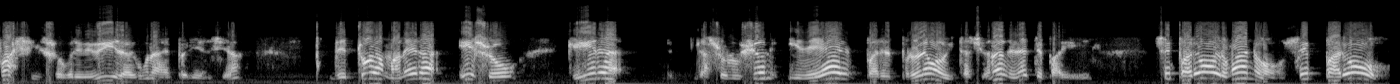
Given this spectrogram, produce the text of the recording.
fácil sobrevivir a algunas experiencias, de todas maneras eso que era la solución ideal para el problema habitacional en este país, se paró, hermano, se paró,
